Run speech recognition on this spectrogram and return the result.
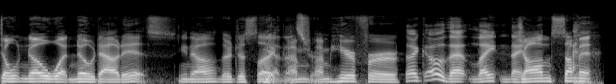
don't know what No Doubt is. You know, they're just like, that's I'm, true. I'm here for Like, oh, that late that, John Summit.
